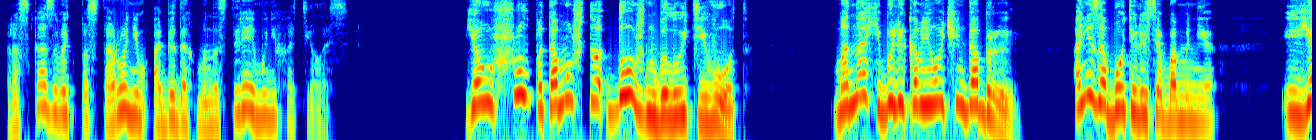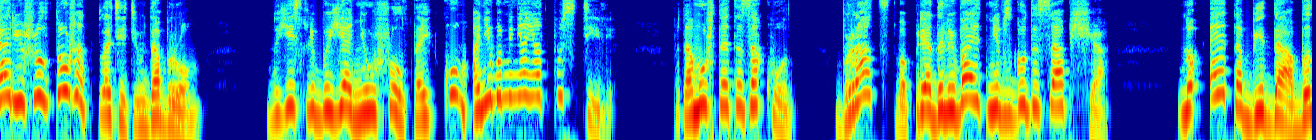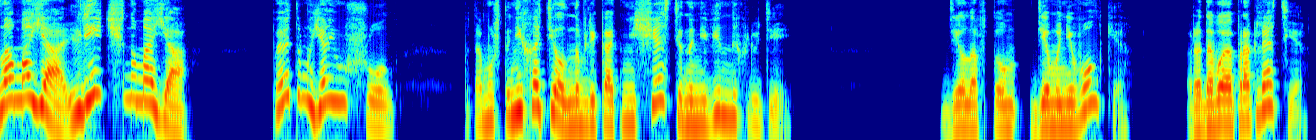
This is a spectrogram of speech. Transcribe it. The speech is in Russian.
Рассказывать посторонним о бедах монастыря ему не хотелось. Я ушел, потому что должен был уйти, вот. Монахи были ко мне очень добры. Они заботились обо мне, и я решил тоже отплатить им добром. Но если бы я не ушел тайком, они бы меня не отпустили, потому что это закон. Братство преодолевает невзгоды сообща. Но эта беда была моя, лично моя. Поэтому я и ушел, потому что не хотел навлекать несчастье на невинных людей. Дело в том демоне-волке? Родовое проклятие?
